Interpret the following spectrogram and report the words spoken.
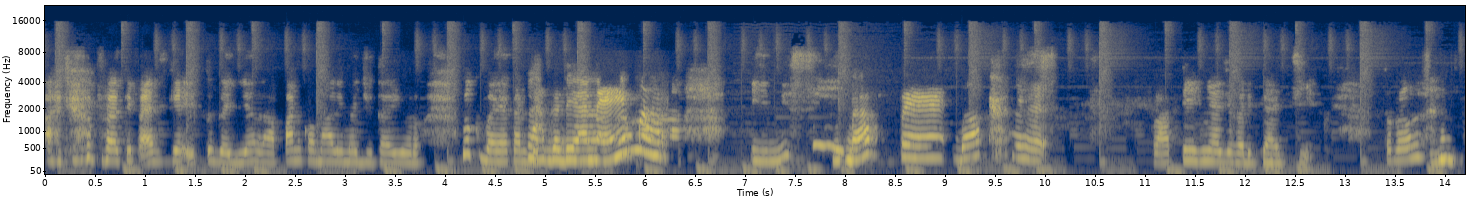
Ada pelatih PSG itu gajinya 8,5 juta euro. Lu kebanyakan lah gedean Neymar. Ini sih Bape. Bape. Pelatihnya aja gak digaji. Terus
